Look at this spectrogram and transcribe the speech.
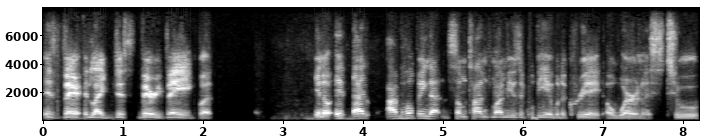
is very like just very vague, but you know, it I I'm hoping that sometimes my music will be able to create awareness to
